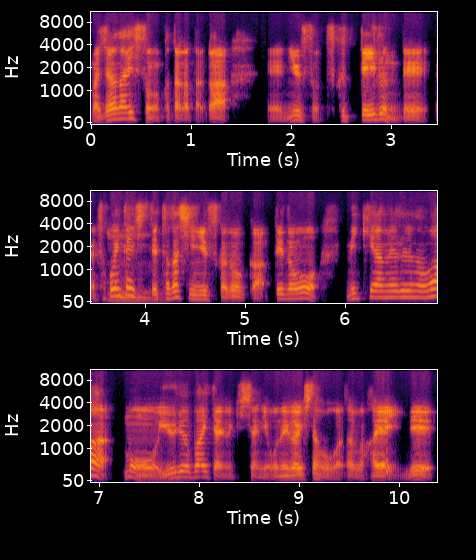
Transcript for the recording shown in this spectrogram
まあ、ジャーナリストの方々が、えーニュースを作っているんで、そこに対して正しいニュースかどうかっていうのを見極めるのは、もう有料媒体の記者にお願いした方が多分早いんで、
